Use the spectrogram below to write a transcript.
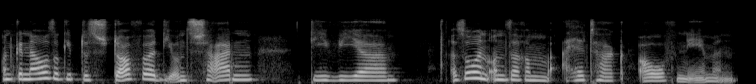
Und genauso gibt es Stoffe, die uns schaden, die wir so in unserem Alltag aufnehmen.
